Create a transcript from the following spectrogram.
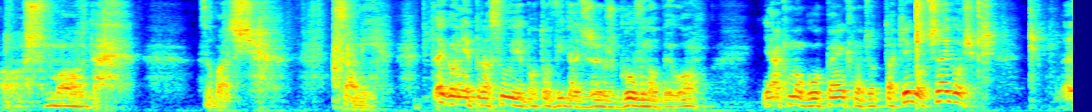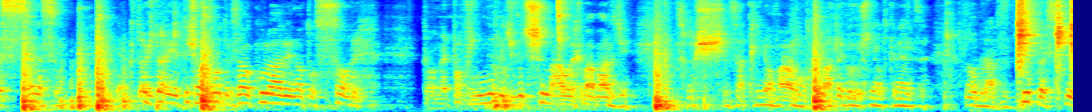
Oż mordę. Zobaczcie. Sami tego nie prasuje, bo to widać, że już gówno było. Jak mogło pęknąć od takiego czegoś? Bez sensu. Jak ktoś daje 1000 zł za okulary, no to sorry. To one powinny być wytrzymałe chyba bardziej. Coś się zaklinowało. Chyba tego już nie odkręcę. Dobra, w dupę z tym.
